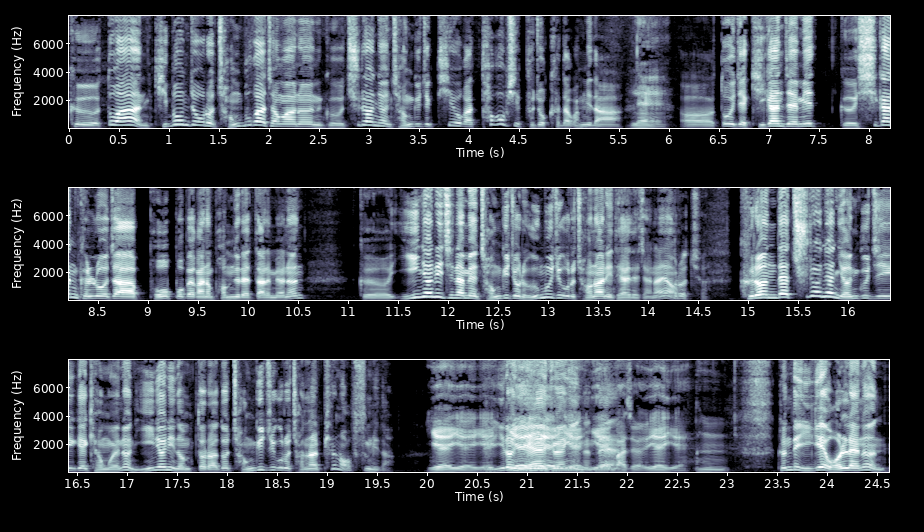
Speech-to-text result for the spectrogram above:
그 또한 기본적으로 정부가 정하는 그 출연연 정규직 TO가 턱없이 부족하다고 합니다. 네. 어, 또 이제 기간제 및 그 시간 근로자 보호법에 관한 법률에 따르면은 그 2년이 지나면 정기적으로 의무직으로 전환이 돼야 되잖아요. 그렇죠. 그런데 출연연 연구직의 경우에는 2년이 넘더라도 정규직으로 전환할 필요는 없습니다. 예 예예. 예, 예. 이런 예, 예외 조항이 예, 있는데 예, 맞아요. 예 예. 음. 그런데 이게 원래는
